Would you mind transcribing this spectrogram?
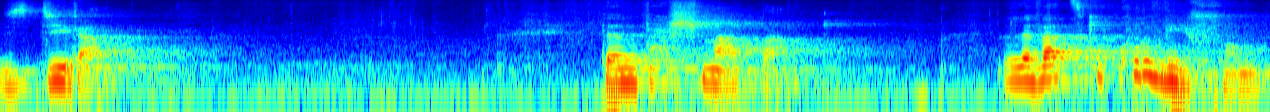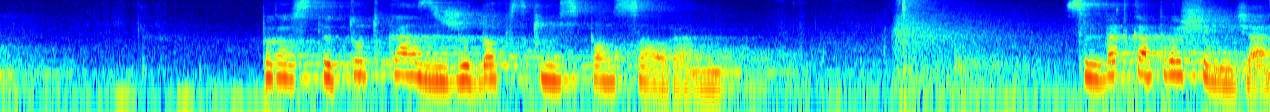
Zdzira. Ten waszmata. Lewacki kurwiszon. Prostytutka z żydowskim sponsorem. Sylwetka prosięcia.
